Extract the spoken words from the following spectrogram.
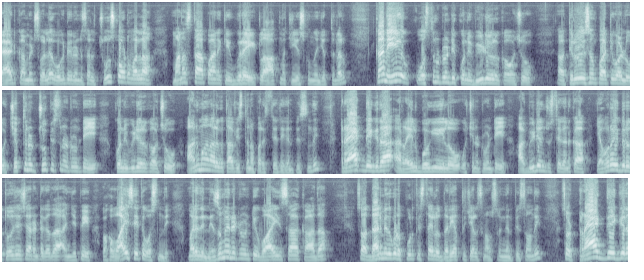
బ్యాడ్ కామెంట్స్ వల్లే ఒకటి రెండు సార్లు చూసుకోవడం వల్ల మనస్తాపానికి గురై ఇట్లా ఆత్మహత్య చేసుకుందని చెప్తున్నారు. కానీ వస్తున్నటువంటి కొన్ని వీడియోలు కావచ్చు తెలుగుదేశం పార్టీ వాళ్ళు చెప్తున్నట్టు చూపిస్తున్నటువంటి కొన్ని వీడియోలు కావచ్చు అనుమానాలకు తావిస్తున్న పరిస్థితి కనిపిస్తుంది. ట్రాక్ దగ్గర రైలు బోగీలో వచ్చినటువంటి ఆ వీడియోని చూస్తే కనుక ఎవరో ఇద్దరు తోసేశారంట కదా అని చెప్పి ఒక వాయిస్ అయితే వస్తుంది. మరి అది నిజమైనటువంటి వాయిసా కాదా? సో దాని మీద కూడా పూర్తి స్థాయిలో దర్యాప్తు చేయాల్సిన అవసరం కనిపిస్తోంది. సో ట్రాక్ దగ్గర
